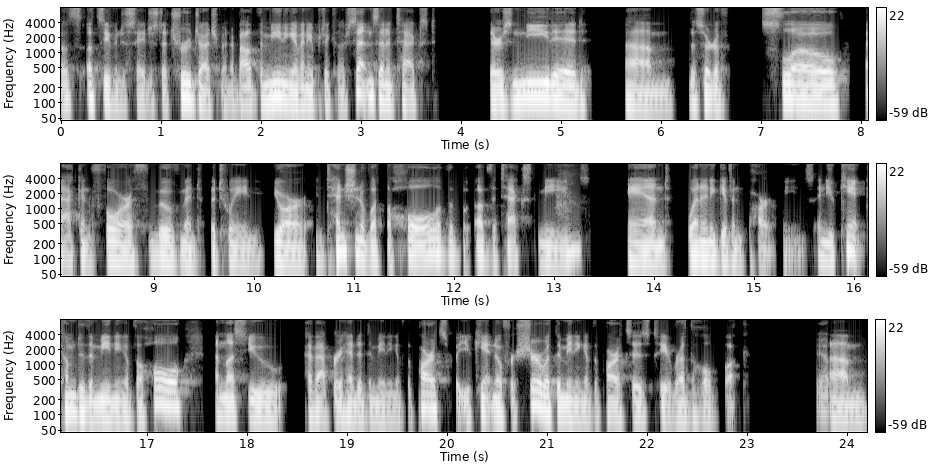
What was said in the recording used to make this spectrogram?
let's, let's even just say just a true judgment about the meaning of any particular sentence in a text, there's needed um, the sort of slow back and forth movement between your intention of what the whole of the of the text means and what any given part means. And you can't come to the meaning of the whole unless you have apprehended the meaning of the parts, but you can't know for sure what the meaning of the parts is till you've read the whole book. Yep. Um,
